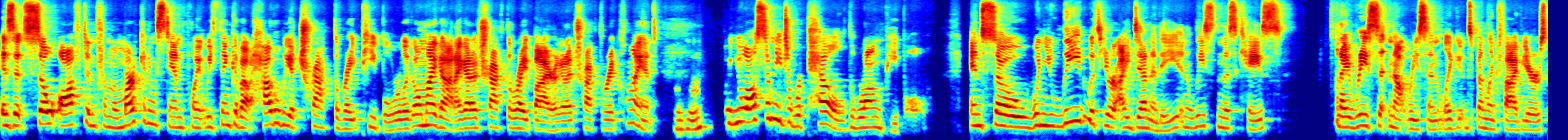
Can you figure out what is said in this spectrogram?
is it so often from a marketing standpoint we think about how do we attract the right people we're like oh my god i got to attract the right buyer i got to attract the right client mm-hmm. but you also need to repel the wrong people and so when you lead with your identity and at least in this case and i recent not recent like it's been like five years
